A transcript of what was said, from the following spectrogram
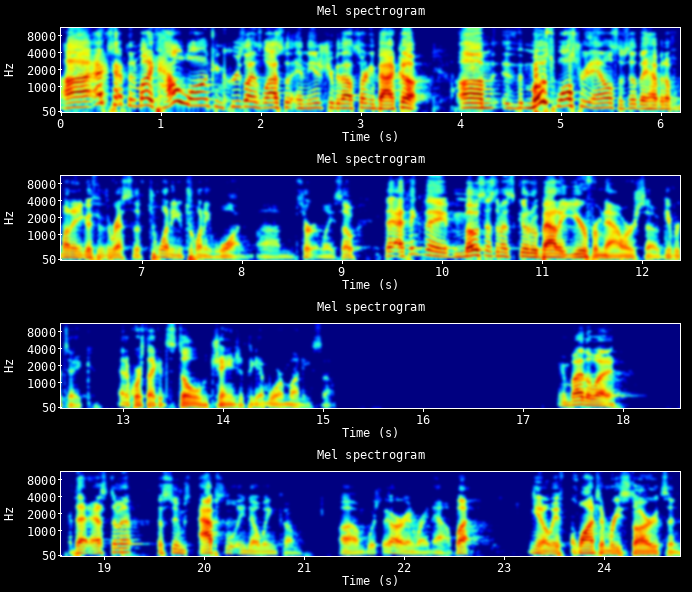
Uh, Ex Captain Mike, how long can cruise lines last in the industry without starting back up? Um, the, most Wall Street analysts have said they have enough money to go through the rest of 2021. Um, certainly. So they, I think they most estimates go to about a year from now or so, give or take. And of course, that could still change if they get more money. So. And by the way, that estimate assumes absolutely no income, um, which they are in right now. But you know, if quantum restarts and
